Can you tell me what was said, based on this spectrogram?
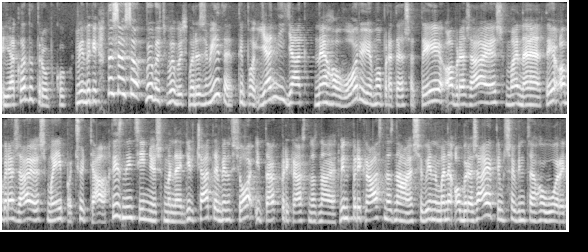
Я кладу трубку. Він такий, ну все, все, вибач, вибач. Ви розумієте? Типу, я ніяк не говорю йому про те, що ти ображаєш мене, ти ображаєш мої почуття, ти знецінюєш мене. Дівчата, він все і так прекрасно знає. Він прекрасно знає, що він мене ображає, тим, що він це говорить.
